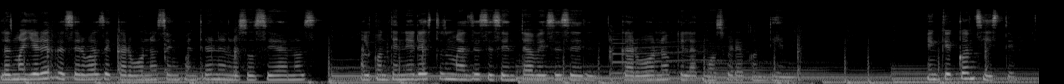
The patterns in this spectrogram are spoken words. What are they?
Las mayores reservas de carbono se encuentran en los océanos, al contener estos más de 60 veces el carbono que la atmósfera contiene. ¿En qué consiste?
